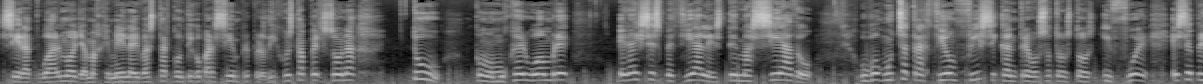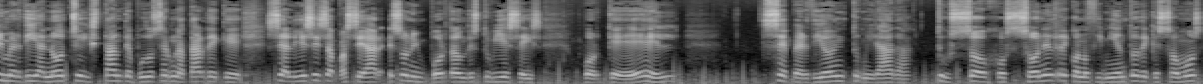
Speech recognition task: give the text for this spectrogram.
si era tu alma o llama gemela, iba a estar contigo para siempre, pero dijo, esta persona, tú, como mujer u hombre, erais especiales, demasiado. Hubo mucha atracción física entre vosotros dos y fue ese primer día, noche, instante, pudo ser una tarde que salieseis a pasear, eso no importa donde estuvieseis, porque él se perdió en tu mirada. Tus ojos son el reconocimiento de que somos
